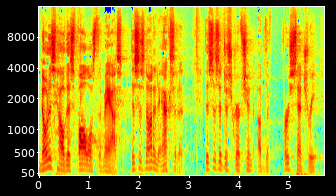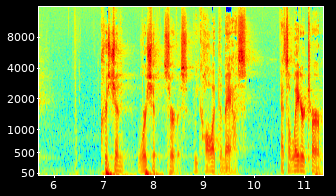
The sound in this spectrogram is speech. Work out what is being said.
notice how this follows the Mass. This is not an accident. This is a description of the first century Christian worship service. We call it the Mass. That's a later term,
